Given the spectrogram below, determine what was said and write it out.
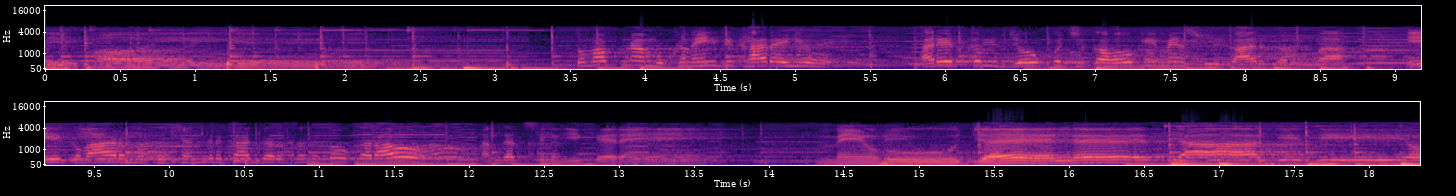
दिखाइए। तुम अपना मुख नहीं दिखा रही हो। अरे तुम जो कुछ कहोगी मैं स्वीकार करूँगा। एक बार मुख चंद्र का दर्शन तो कराओ अंगद सिंह जी कह रहे हैं। मैं हूँ जैल त्याग दियो,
